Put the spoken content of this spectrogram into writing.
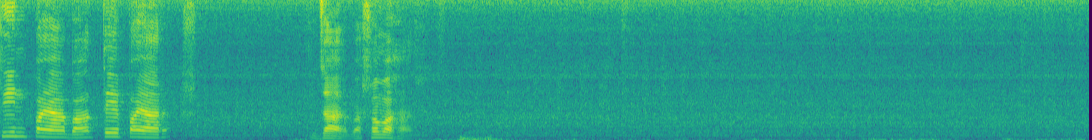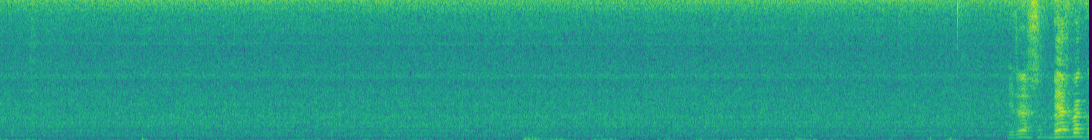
তিন পায়া বা তে পায়ার যার বা সমাহার। এটা ব্যাস বাক্য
